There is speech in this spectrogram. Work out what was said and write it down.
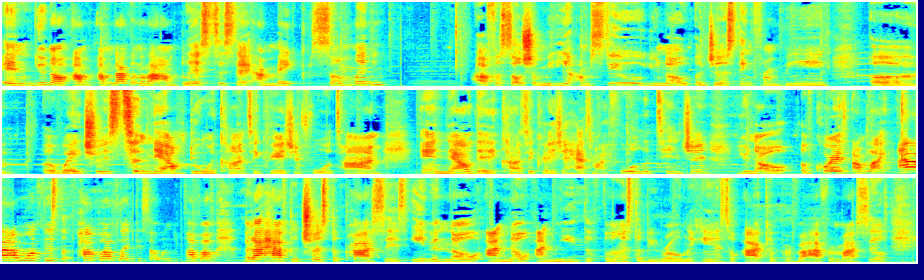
And you know i'm, I'm not gonna lie i'm blessed to say i make some money off of social media. I'm still you know adjusting from being uh a waitress to now doing content creation full time and now that content creation has my full attention you know of course i'm like ah, i want this to pop off like this. I want it to pop off. But i have to trust the process even though i know i need the funds to be rolling in so i can provide for myself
